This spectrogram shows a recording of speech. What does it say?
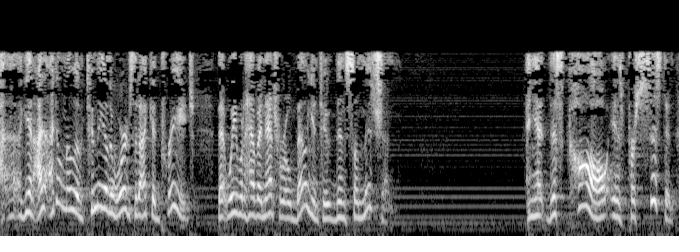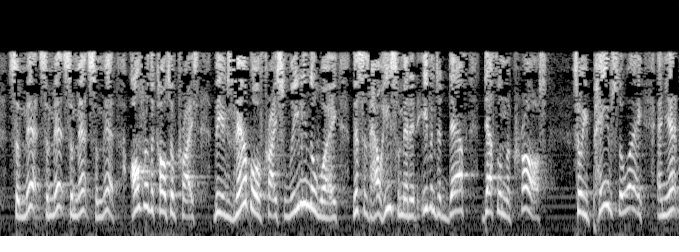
I, again, I, I don't know of too many other words that I could preach that we would have a natural rebellion to than submission. And yet this call is persistent. Submit, submit, submit, submit. For the cause of Christ. The example of Christ leading the way. This is how he submitted even to death, death on the cross. So he paves the way. And yet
